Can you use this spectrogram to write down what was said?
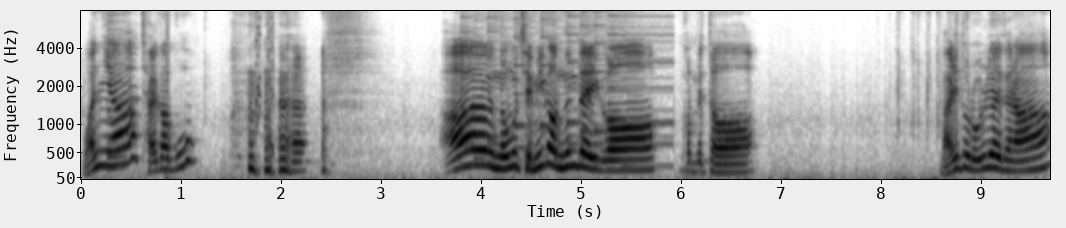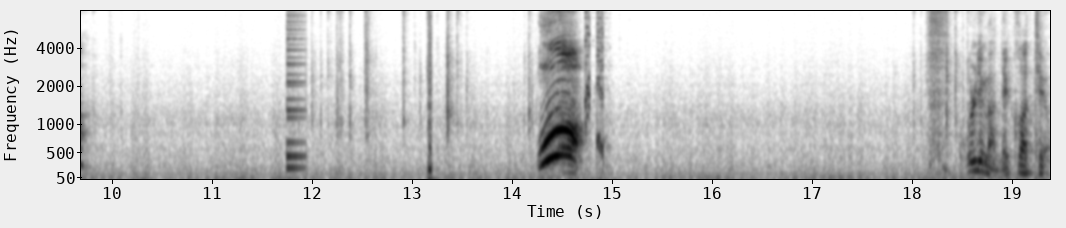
왔냐? 잘 가고? 아유 너무 재미가 없는데 이거 컴퓨터 난이도를 올려야 되나? 오! 올리면 안 될 것 같아요.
